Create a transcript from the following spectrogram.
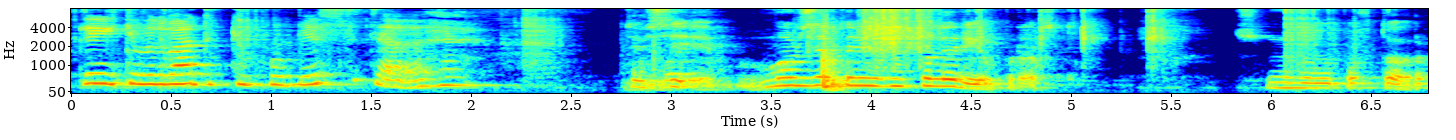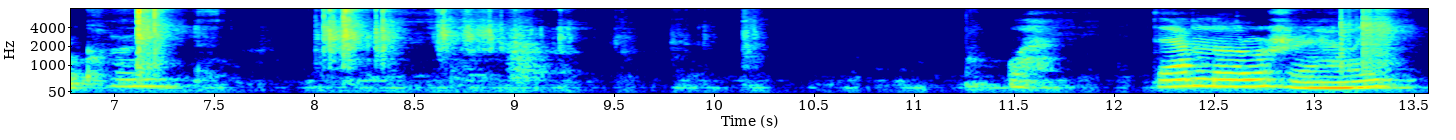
Скільки ведмедиків поміститься? Ти всі можеш взяти різних кольорів просто. Щоб не було повторок. Темно-рожевий.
